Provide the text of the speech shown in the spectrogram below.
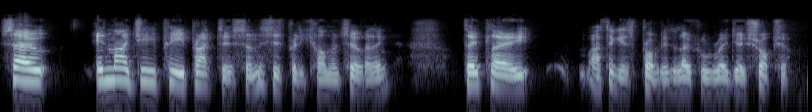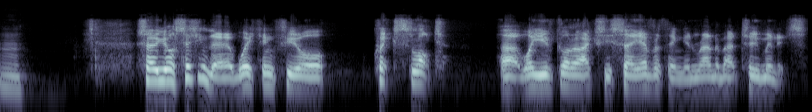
So in my GP practice, and this is pretty common too, I think they play. I think it's probably the local radio Shropshire. Mm. So you're sitting there waiting for your quick slot uh, where you've got to actually say everything in around about two minutes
